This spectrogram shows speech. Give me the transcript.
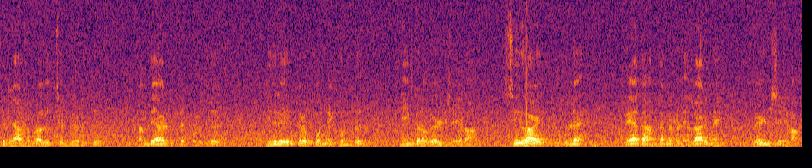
திருஞான சம்பளம் அதை சென்று எடுத்து தந்தையாரிடத்தில் கொடுத்து இதில் இருக்கிற பொன்னை கொண்டு நீங்களும் வேள்வி செய்யலாம். சீர்காழத்தில் உள்ள வேத அந்தங்கர்கள் எல்லாருமே வேள்வி செய்யலாம்.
